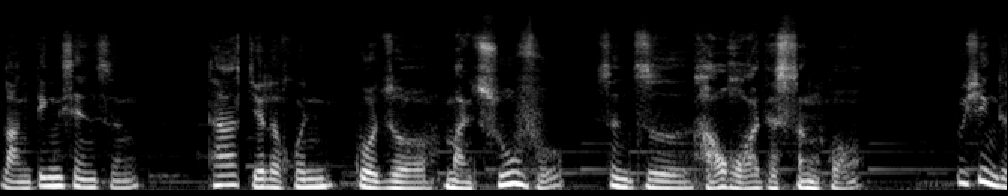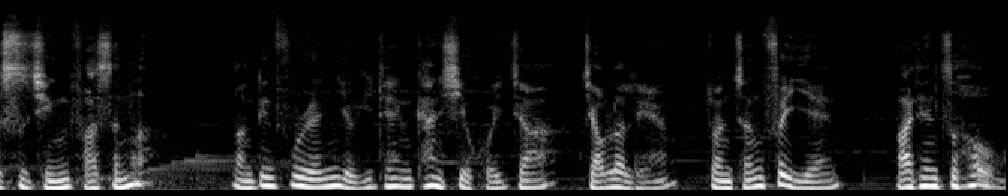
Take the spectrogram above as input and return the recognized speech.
朗丁先生，他结了婚，过着蛮舒服甚至豪华的生活。不幸的事情发生了，朗丁夫人有一天看戏回家，着了凉，转成肺炎，八天之后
